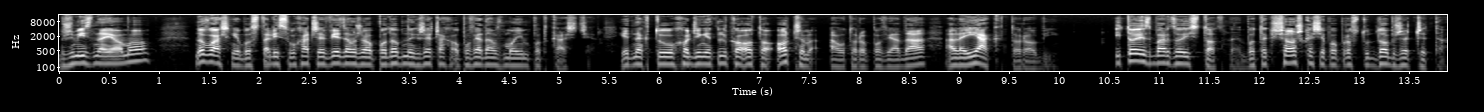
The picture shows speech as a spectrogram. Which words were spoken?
Brzmi znajomo? No właśnie, bo stali słuchacze wiedzą, że o podobnych rzeczach opowiadam w moim podcaście. Jednak tu chodzi nie tylko o to, o czym autor opowiada, ale jak to robi. I to jest bardzo istotne, bo tę książkę się po prostu dobrze czyta.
